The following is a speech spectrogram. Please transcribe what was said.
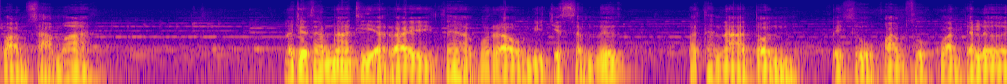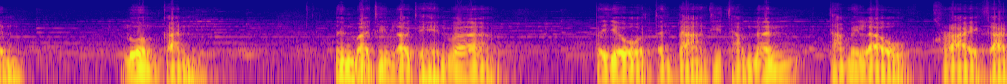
ความสามารถ เราจะทำหน้าที่อะไร ถ้าหากว่าเรามีจิตสำนึก พัฒนาตนไปสู่ความสุขความเจริญ ร่วมกัน นั่นหมายถึงเราจะเห็นว่า ประโยชน์ต่างๆที่ทำนั้นทำให้เราคลายกัน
